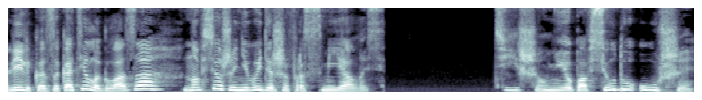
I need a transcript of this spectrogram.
Лилька закатила глаза, но все же, не выдержав, рассмеялась. «Тише, у нее повсюду уши.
